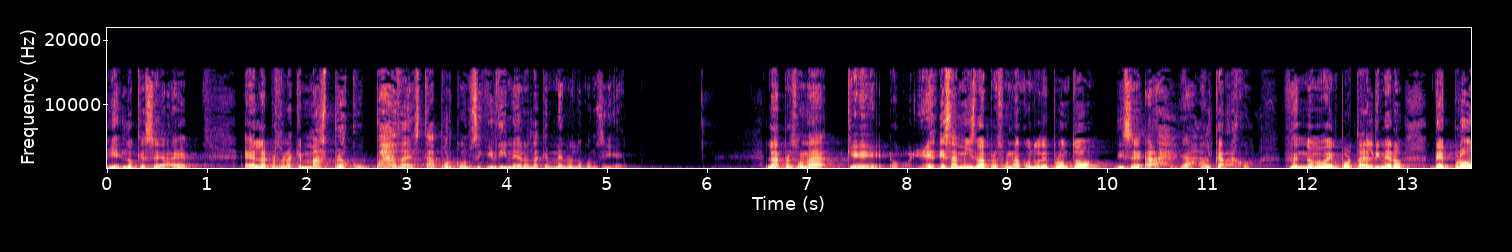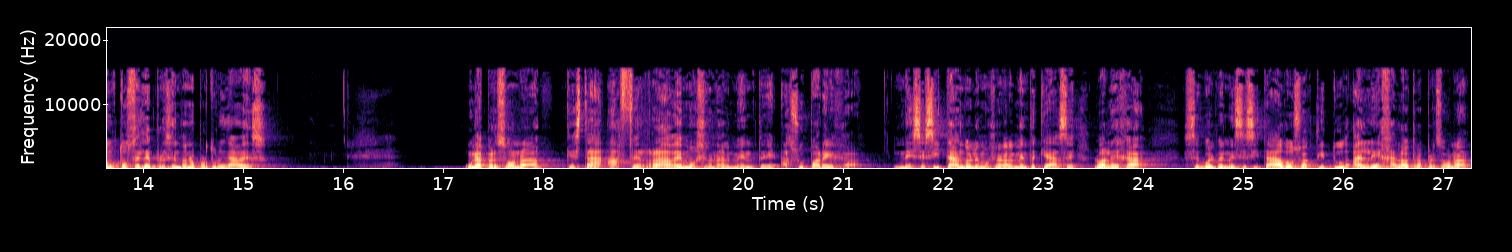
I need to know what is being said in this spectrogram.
y lo que sea, ¿eh? ¿eh? La persona que más preocupada está por conseguir dinero es la que menos lo consigue. La persona que, e, esa misma persona, cuando de pronto dice, ah, ya, al carajo, no me va a importar el dinero, de pronto se le presentan oportunidades. Una persona que está aferrada emocionalmente a su pareja, necesitándolo emocionalmente, ¿qué hace? Lo aleja, se vuelve necesitado, su actitud aleja a la otra persona.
